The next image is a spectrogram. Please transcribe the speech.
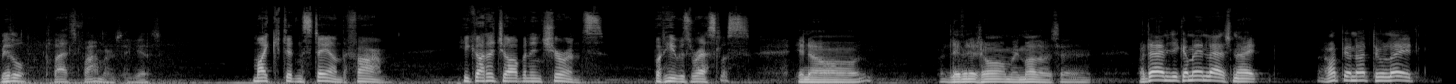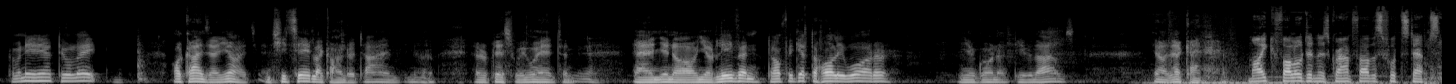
middle class farmers, I guess. Mike didn't stay on the farm. He got a job in insurance, but he was restless. You know, living at home, my mother said, say, What time did you come in last night? I hope you're not too late. Coming in here too late. All kinds of, you know, and she'd say it like a hundred times, you know, every place we went. And, Yeah. and, you know, when you're leaving, don't forget the holy water. And you're going to leave the house. You know, that kind of. Mike followed in his grandfather's footsteps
